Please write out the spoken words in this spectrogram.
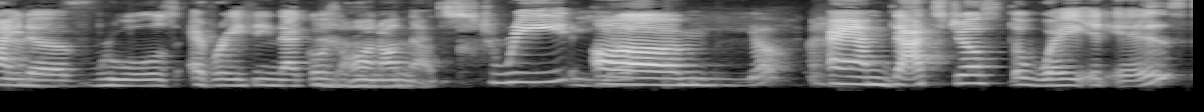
kind sense. of rules everything that goes on on that street. Yep. Um, Yep. and that's just the way it is.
